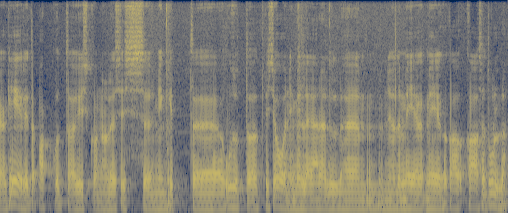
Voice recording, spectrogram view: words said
reageerida, pakkuda ühiskonnale siis äh, mingit usutavat visiooni, mille järel nii-öelda meie, meiega ka kaasa tulla.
